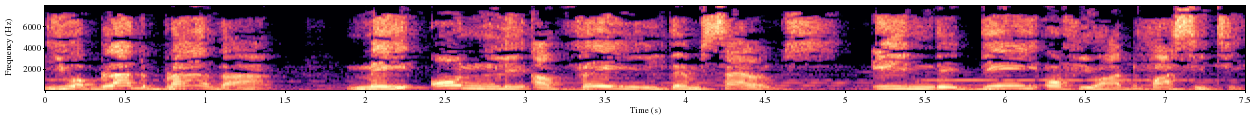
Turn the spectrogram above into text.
your blood brother may only avail themselves in the day of your adversity.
